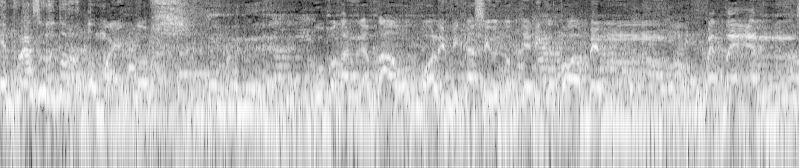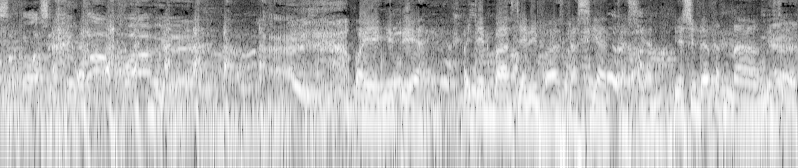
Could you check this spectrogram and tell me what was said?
infrastruktur. Oh my gosh. Gue bahkan nggak tahu kualifikasi untuk jadi ketua BEM PTN sekelas itu apa gitu oh yang gitu ya oh, jadi bahas jadi bahas kasihan kasihan dia sudah tenang dia sudah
